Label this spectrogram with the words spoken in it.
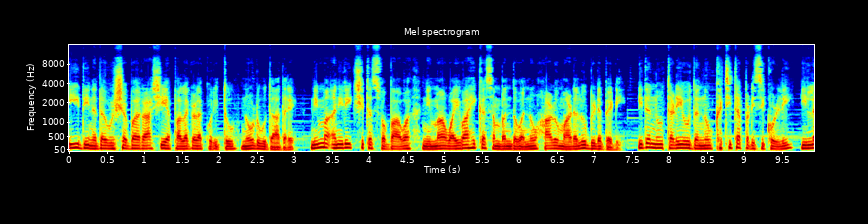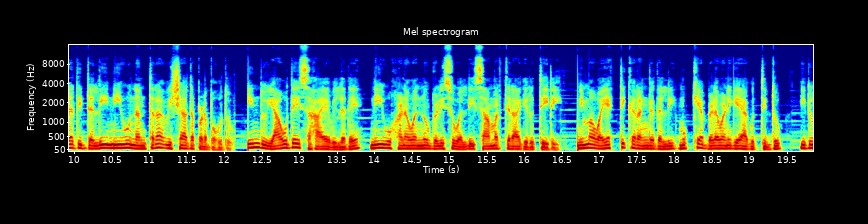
ಈ ದಿನದ ವೃಷಭ ರಾಶಿಯ ಫಲಗಳ ಕುರಿತು ನೋಡುವುದಾದರೆ, ನಿಮ್ಮ ಅನಿರೀಕ್ಷಿತ ಸ್ವಭಾವ, ನಿಮ್ಮ ವೈವಾಹಿಕ ಸಂಬಂಧವನ್ನು ಹಾಳು ಮಾಡಲು ಬಿಡಬೇಡಿ. ಇದನ್ನು ತಡೆಯುವುದನ್ನು ಖಚಿತಪಡಿಸಿಕೊಳ್ಳಿ. ಇಲ್ಲದಿದ್ದಲ್ಲಿ ನೀವು ನಂತರ ವಿಷಾದ ಪಡಬಹುದು ಇಂದು ಯಾವುದೇ ಸಹಾಯವಿಲ್ಲದೆ ನೀವು ಹಣವನ್ನು ಗಳಿಸುವಲ್ಲಿ ಸಾಮರ್ಥ್ಯರಾಗಿರುತ್ತೀರಿ. ನಿಮ್ಮ ವೈಯಕ್ತಿಕ ರಂಗದಲ್ಲಿ ಮುಖ್ಯ ಬೆಳವಣಿಗೆಯಾಗುತ್ತಿದ್ದು, ಇದು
